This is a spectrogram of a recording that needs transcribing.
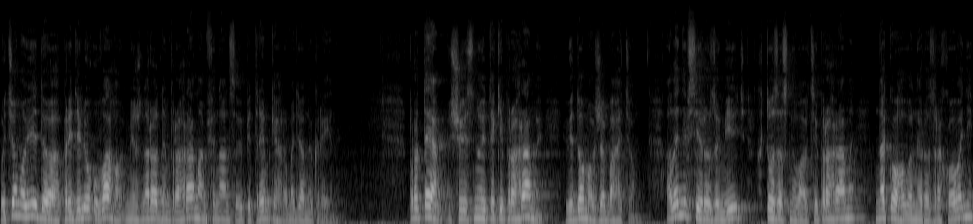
У цьому відео приділю увагу міжнародним програмам фінансової підтримки громадян України. Про те, що існують такі програми, відомо вже багатьом. Але не всі розуміють, хто заснував ці програми, на кого вони розраховані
